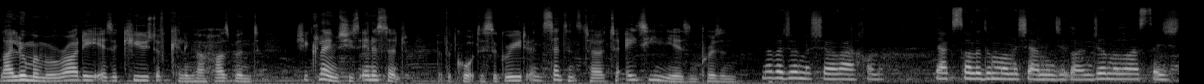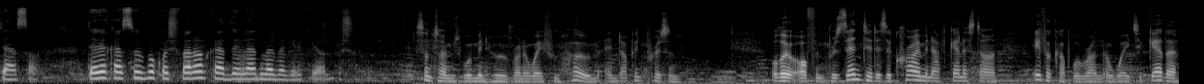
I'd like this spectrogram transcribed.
Lailuma Muradi is accused of killing her husband. She claims she's innocent, but the court disagreed and sentenced her to 18 years in prison. نه به جرم شوهر خانم یک سال دو ماه میشه همینجا کارم جرم ما است 18 سال دیگه کسور بکش فرار کرد دولت ما بگیری فیال بشه Sometimes women who have run away from home end up in prison. Although often presented as a crime in Afghanistan, if a couple run away together,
